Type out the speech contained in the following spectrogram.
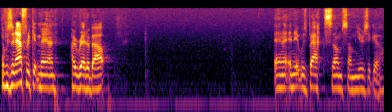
There was an African man I read about. And, and it was back some, some years ago.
